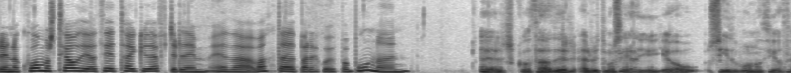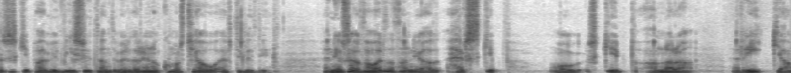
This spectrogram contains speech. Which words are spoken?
reyna að komast hjá því að þið tækjuð eftir þeim eða vantaði bara eitthvað upp á búnaðin? Er, sko það er erfitt um að segja. Ég, ég á síður vona því að þessi skip hafi vísveitandi verið að reyna að komast hjá eftirliti. En ég sagði að þá er það þannig að herskip og skip annara ríkja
